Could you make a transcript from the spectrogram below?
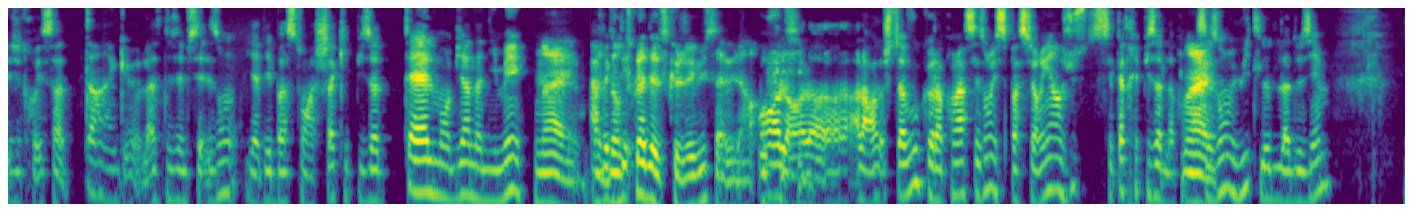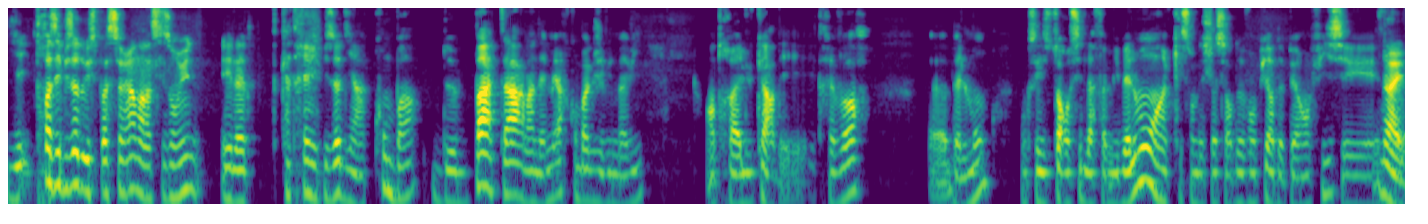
J'ai trouvé ça dingue. La deuxième saison, il y a des bastons à chaque épisode tellement bien animés. Ouais, avec des- tout cas, de ce que j'ai vu, ça avait l'air Oh là oufissime. là là. Alors, je t'avoue que la première saison, il se passe rien. Juste, c'est quatre épisodes la première Ouais. saison, 8 le, la deuxième. Il y a trois épisodes où il se passe rien dans la saison 1. Et le quatrième épisode, il y a un combat de bâtard, l'un des meilleurs combats que j'ai vu de ma vie, entre Alucard et, et Trevor euh, Belmont. Donc, c'est l'histoire aussi de la famille Belmont, hein, qui sont des chasseurs de vampires de père en fils. Et Ouais.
